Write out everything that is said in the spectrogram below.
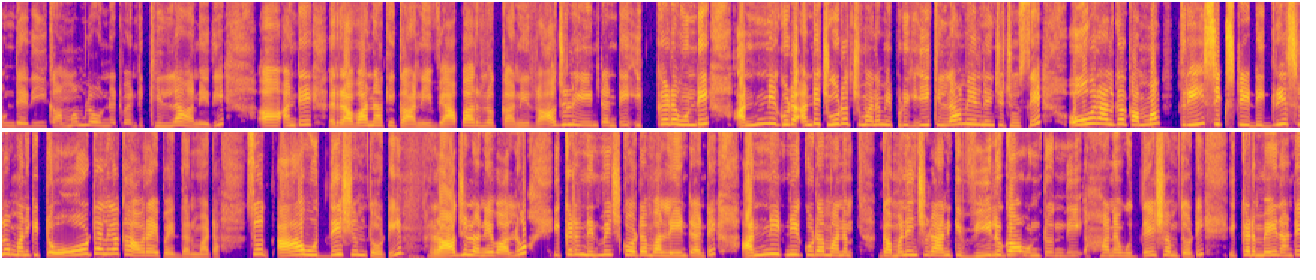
ఉండేది. ఈ ఖమ్మంలో ఉన్నటువంటి కిల్లా అనేది అంటే రవాణాకి కానీ వ్యాపారులకు కానీ రాజులు ఏంటంటే ఇక్కడ ఉండి అన్నీ కూడా అంటే చూడొచ్చు మనం ఇప్పుడు ఈ కిల్లా మీద నుంచి చూస్తే ఓవరాల్గా ఖమ్మం త్రీ సిక్స్టీ డిగ్రీస్లో మనకి టోటల్గా కవర్ అయిపోయింది అనమాట సో ఆ ఉద్దేశంతో రాజులు అనేవాళ్ళు ఇక్కడ నిర్మించుకోవడం వల్ల ఏంటంటే అన్నిటినీ కూడా మనం గమనించడానికి వీలుగా ఉంటుంది అనే ఉద్దేశంతో ఇక్కడ మెయిన్ అంటే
